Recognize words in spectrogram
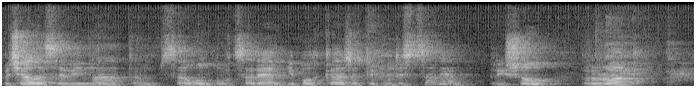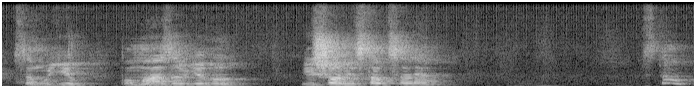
Почалася війна, там Саул був царем, і Бог каже, ти будеш царем. Прийшов пророк Самуїл, помазав його. І що, він став царем? Став.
